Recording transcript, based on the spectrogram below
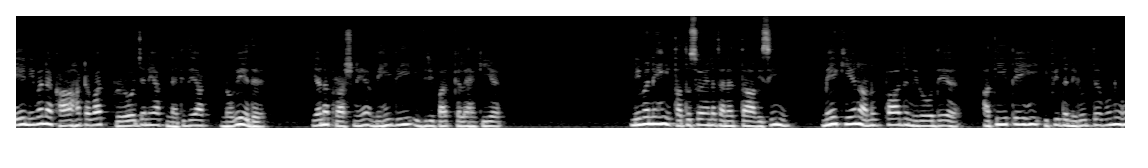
ඒ නිවන කාහටවත් ප්‍රයෝජනයක් නැති දෙයක් නොවේද යන ප්‍රශ්නය මෙහිදී ඉදිරිපත් කළ හැකිය. නිවනෙහි තතු සොයන තැනැත්තා විසින් මේ කියන අනුත්පාද නිරෝධය අතීතේහි ඉපිද නිරුද්ධ වුණු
